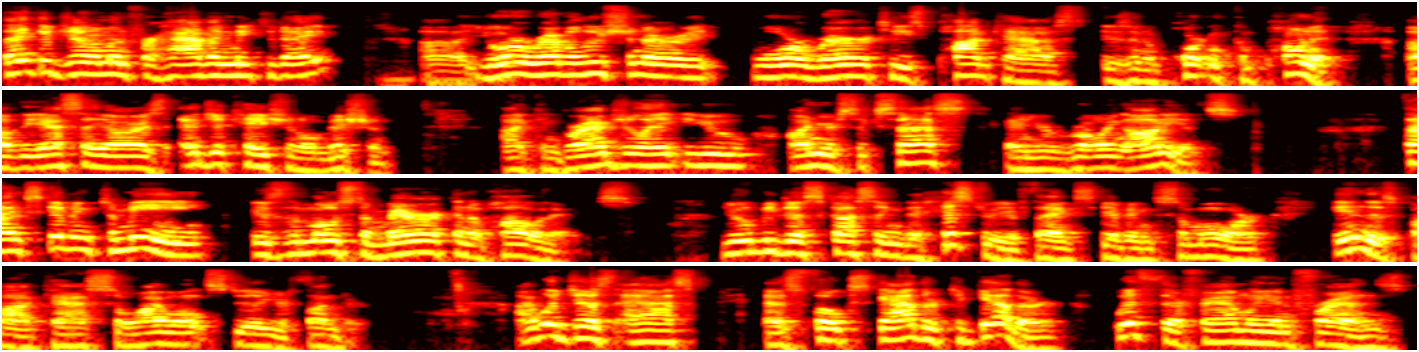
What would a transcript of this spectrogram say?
Thank you, gentlemen, for having me today. Uh, your Revolutionary War Rarities podcast is an important component of the SAR's educational mission. I congratulate you on your success and your growing audience. Thanksgiving to me is the most American of holidays. You'll be discussing the history of Thanksgiving some more in this podcast, so I won't steal your thunder. I would just ask, as folks gather together with their family and friends,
